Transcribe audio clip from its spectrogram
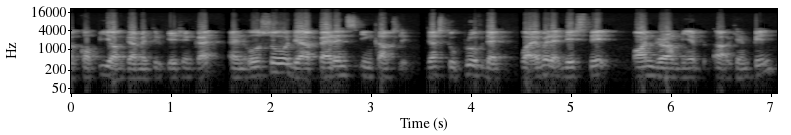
a copy of their matriculation card and also their parents income slip. Just to prove that whatever that they state on orang punya uh, campaign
